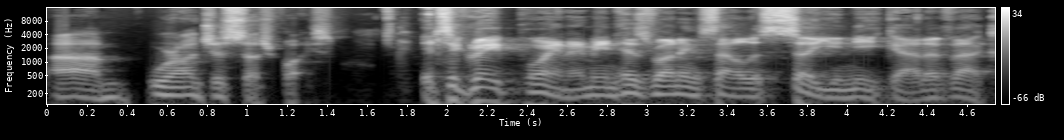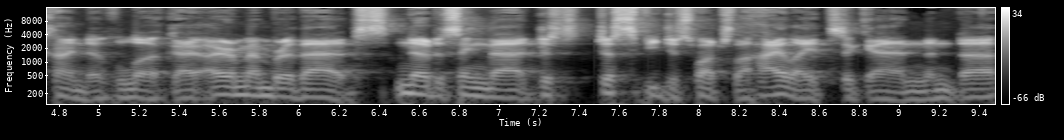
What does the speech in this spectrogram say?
um, were on just such plays. It's a great point. I mean, his running style is so unique out of that kind of look. I, I remember that, noticing that just just if you just watch the highlights again, and uh,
